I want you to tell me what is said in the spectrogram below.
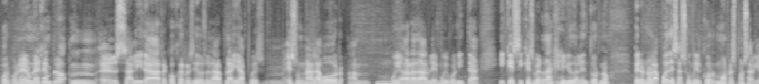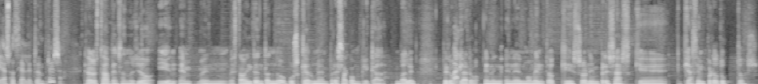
Por poner un ejemplo, mm, el salir a recoger residuos de la playa, pues mm, es una labor muy agradable, muy bonita y que sí que es verdad que ayuda al entorno, pero no la puedes asumir como responsabilidad social de tu empresa. Claro, estaba pensando yo y en- en- en- estaba intentando buscar una empresa complicada, ¿vale? Pero Vale. claro, en, el momento que son empresas que, que hacen productos,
